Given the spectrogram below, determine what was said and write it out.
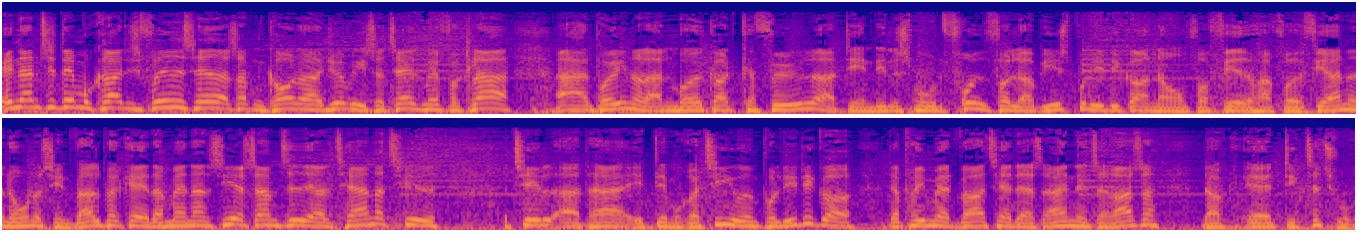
En antidemokratisk frihedshader, som den korte radiovis har talt med, forklarer, at han på en eller anden måde godt kan føle, at det er en lille smule fryd for lobbyistpolitikere, når hun for fjer- har fået fjernet nogle af sine valgplakater, men han siger samtidig alternativet til at have et demokrati uden politikere, der primært varetager deres egne interesser, nok er et diktatur.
